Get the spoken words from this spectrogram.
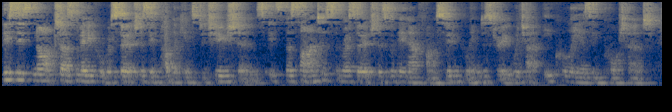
this is not just medical researchers in public institutions, it's the scientists and researchers within our pharmaceutical industry, which are equally as important.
